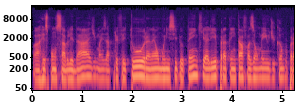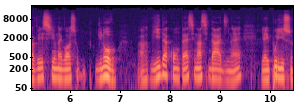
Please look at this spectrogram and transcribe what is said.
a responsabilidade, mas a prefeitura, né, o município tem que ir ali para tentar fazer um meio de campo para ver se o negócio, de novo, a vida acontece nas cidades, né? E aí por isso.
